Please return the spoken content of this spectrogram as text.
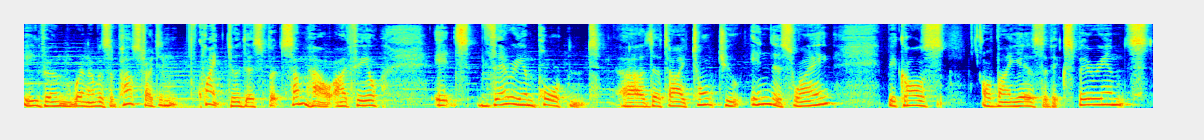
even when I was a pastor, I didn't quite do this, but somehow I feel it's very important uh, that I talk to you in this way because of my years of experience,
